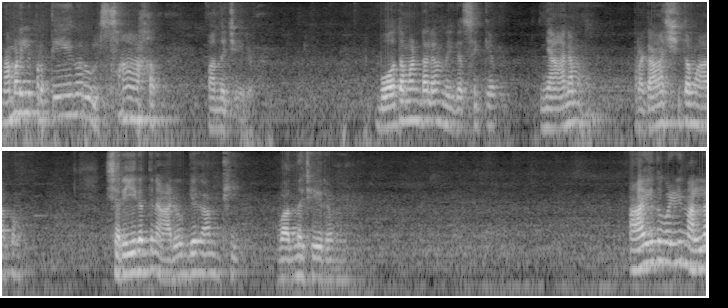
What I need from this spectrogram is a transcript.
നമ്മളിൽ പ്രത്യേക ഒരു ഉത്സാഹം വന്നു ചേരും. ബോധമണ്ഡലം വികസിക്കും ജ്ഞാനം പ്രകാശിതമാകും ശരീരത്തിന് ആരോഗ്യകാന്തി വന്നു ചേരും ആയതുവഴി നല്ല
